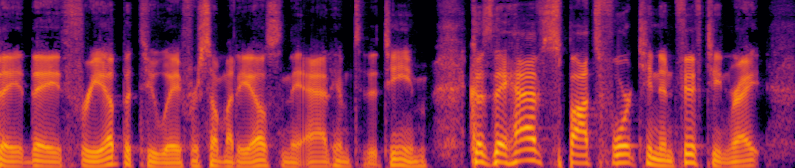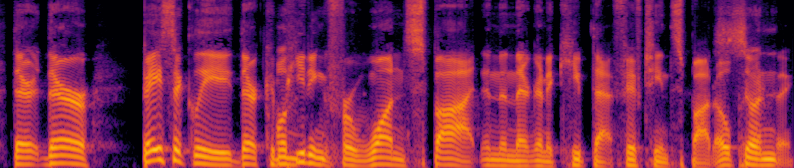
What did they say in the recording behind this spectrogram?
they they free up a two way for somebody else, and they add him to the team because they have spots fourteen and fifteen, right? They're they're basically they're Well, competing for one spot, and then they're going to keep that fifteenth spot open. So I.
